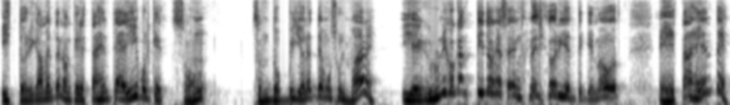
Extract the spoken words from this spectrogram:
históricamente no han querido esta gente ahí porque son, son dos billones de musulmanes. Y el único cantito en ese en Medio Oriente que no es esta gente.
